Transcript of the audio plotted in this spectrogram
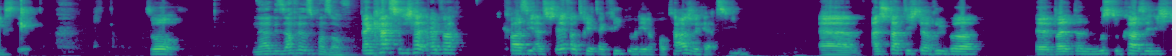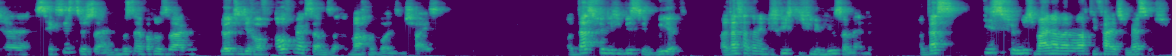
XD. So, Na, die Sache ist, pass auf. dann kannst du dich halt einfach quasi als Stellvertreterkrieg über die Reportage herziehen, ähm, anstatt dich darüber, äh, weil dann musst du quasi nicht äh, sexistisch sein. Du musst einfach nur sagen, Leute, die darauf aufmerksam sa- machen wollen, sind scheiße. Und das finde ich ein bisschen weird, weil das hat dann nämlich richtig viele Views am Ende. Und das ist für mich meiner Meinung nach die falsche Message.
